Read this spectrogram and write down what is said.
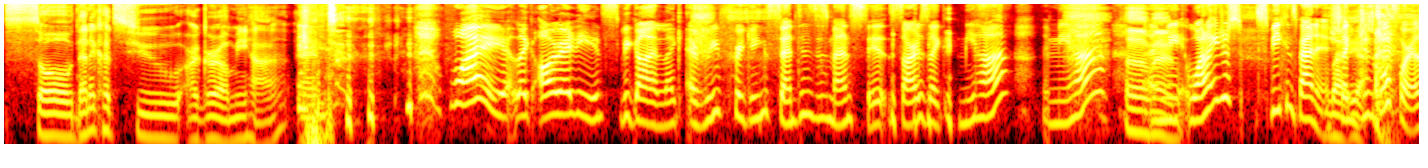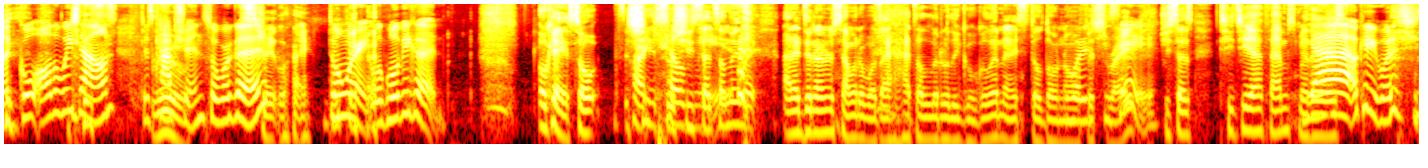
so then it cuts to our girl Miha and. Why? Like already it's begun. Like every freaking sentence this man say, starts like mija, mija. Oh, and. Why don't you just speak in Spanish? Like, Like, yeah. just go for it. Like go all the way down. Just caption. So we're good. Straight line. Don't worry. We'll, we'll be good. Okay, so she so she said me. something like, and I didn't understand what it was. I had to literally Google it, and I still don't know What if did it's she right. say? She says TTFM Smithers. Yeah. Okay. What is she?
